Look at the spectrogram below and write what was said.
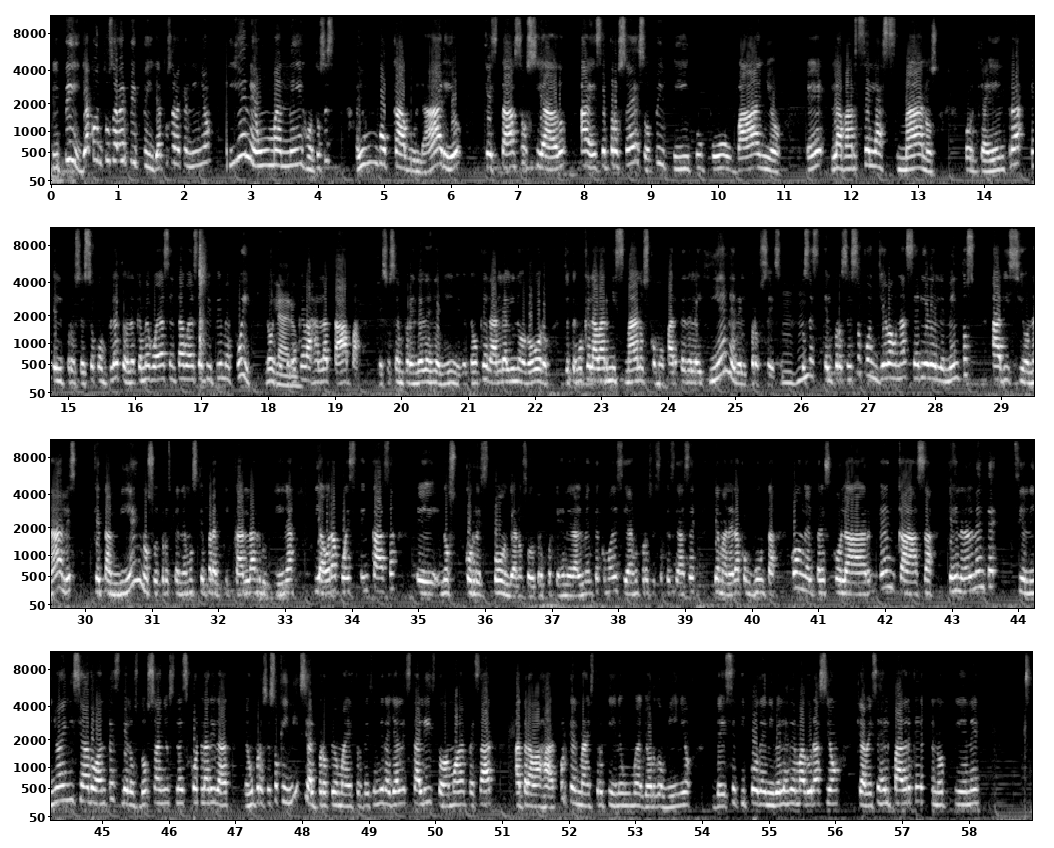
pipí, ya con tú saber pipí, ya tú sabes que el niño tiene un manejo. Entonces hay un vocabulario que está asociado a ese proceso, pipí, pupú, baño, eh, lavarse las manos porque ahí entra el proceso completo. No es que me voy a sentar, voy a hacer pipí y me fui. No, yo tengo que bajar la tapa. Eso se emprende desde niño. Yo tengo que darle al inodoro. Yo tengo que lavar mis manos como parte de la higiene del proceso. Entonces, el proceso conlleva una serie de elementos adicionales que también nosotros tenemos que practicar la rutina y ahora pues en casa eh, nos corresponde a nosotros, porque generalmente, como decía, es un proceso que se hace de manera conjunta con el preescolar, en casa, que generalmente si el niño ha iniciado antes de los dos años la escolaridad, es un proceso que inicia el propio maestro. Te dice, mira, ya está listo, vamos a empezar a trabajar, porque el maestro tiene un mayor dominio de ese tipo de niveles de maduración que a veces el padre que no tiene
